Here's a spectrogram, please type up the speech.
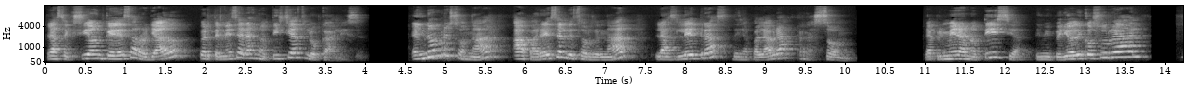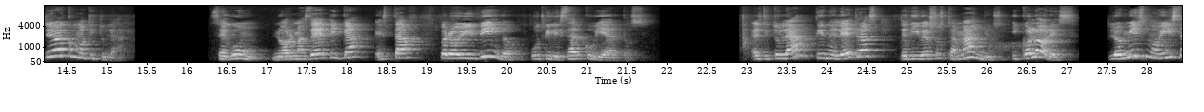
La sección que he desarrollado pertenece a las noticias locales. El nombre Sonar aparece al desordenar las letras de la palabra razón. La primera noticia de mi periódico surreal lleva como titular. Según normas de ética, está prohibido utilizar cubiertos. El titular tiene letras de diversos tamaños y colores. Lo mismo hice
